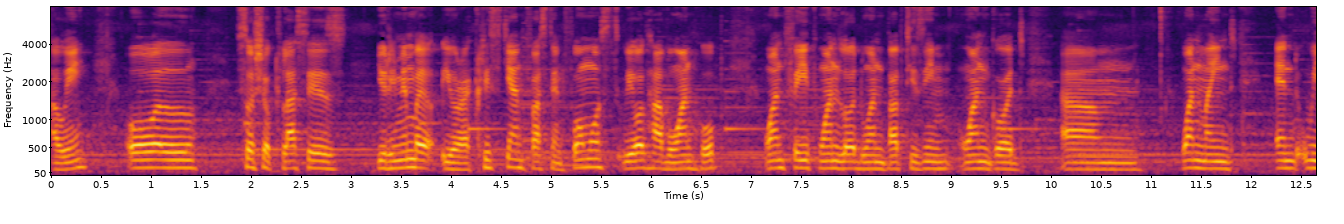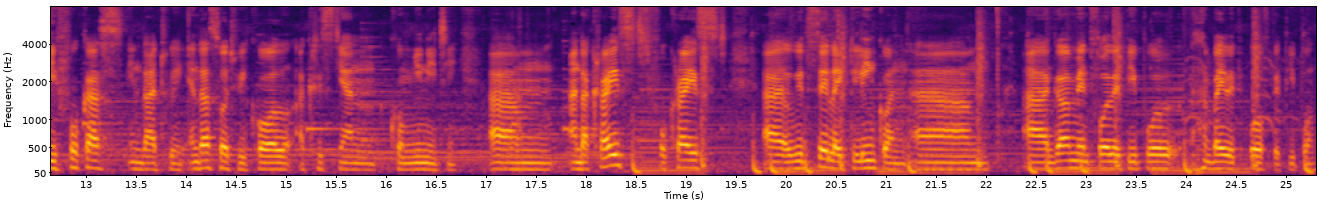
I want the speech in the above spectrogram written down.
away. All social classes. You remember you're a Christian first and foremost. We all have one hope, one faith, one Lord, one baptism, one God, um, one mind, and we focus in that way. And that's what we call a Christian community. Um, under Christ, for Christ, uh, we'd say like Lincoln. Um, a government for the people, by the people of the people.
